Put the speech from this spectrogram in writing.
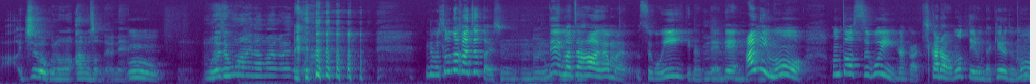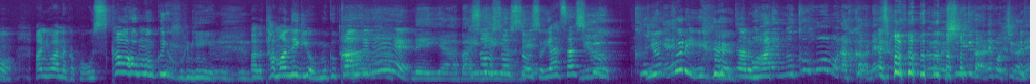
あ中国のアマゾンだよね、うん。もう出てこない名前が出てこない。でもそんな感じだったんですよ、うんうんうんうんでまた母がまあすごいってなって、うんうんで兄も本当はすごいなんか力を持っているんだけれども、兄はなんかこう薄皮を剥くように、うんうんあの玉ねぎを剥く感じでレイヤーバイレイヤー、そうね、そうそうそう優しくゆっくりね。あのもうあれ剥く方も泣くからね。うんしみるからねこっちがね。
